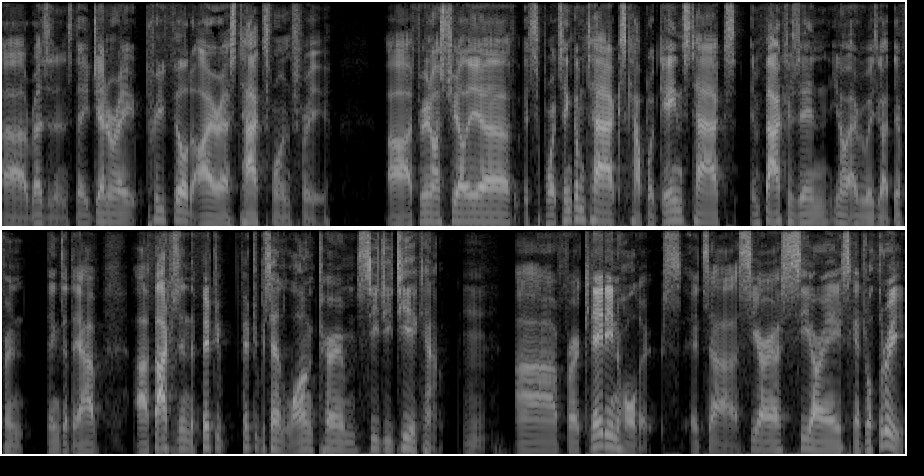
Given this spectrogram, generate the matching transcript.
uh, residents, they generate pre-filled IRS tax forms for you. Uh, if you're in Australia, it supports income tax, capital gains tax, and factors in. You know, everybody's got different things that they have. Uh, factors in the 50 percent long-term CGT account. Uh, for Canadian holders, it's uh, CRA, CRA Schedule Three.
